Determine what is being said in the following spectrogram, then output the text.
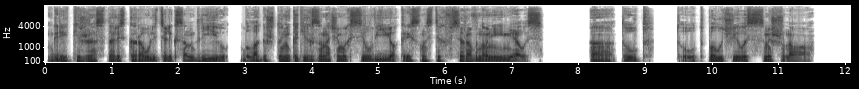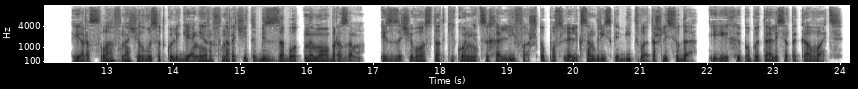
Греки же остались караулить Александрию, благо что никаких значимых сил в ее окрестностях все равно не имелось. А тут... тут получилось смешно. Ярослав начал высадку легионеров нарочито беззаботным образом, из-за чего остатки конницы халифа, что после Александрийской битвы отошли сюда, их и попытались атаковать.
